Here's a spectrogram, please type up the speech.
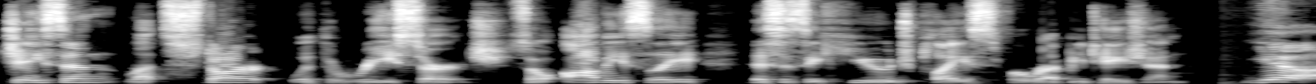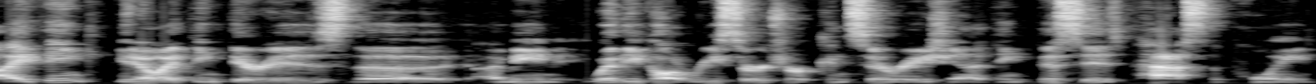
Jason, let's start with research. So, obviously, this is a huge place for reputation. Yeah, I think, you know, I think there is the, I mean, whether you call it research or consideration, I think this is past the point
